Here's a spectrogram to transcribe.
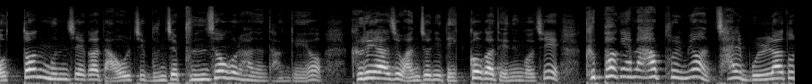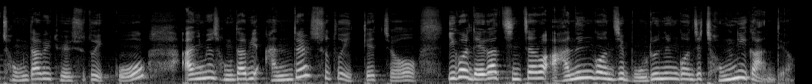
어떤 문제가 나올지 문제 분석을 하는 단계예요. 그래야지 완전히 내 거가 되는 거지 급하게 막 풀면 잘 몰라도 정답이 될 수도 있고 아니면 정답이 안 될 수도 있겠죠. 이걸 내가 진짜로 아는 건지 모르는 건지 정리가 안 돼요.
